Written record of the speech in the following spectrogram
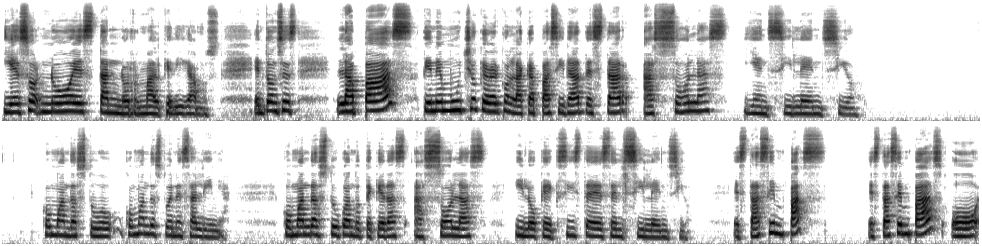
Y eso no es tan normal que digamos. Entonces, la paz tiene mucho que ver con la capacidad de estar a solas y en silencio. ¿Cómo andas tú? ¿Cómo andas tú en esa línea? ¿Cómo andas tú cuando te quedas a solas y lo que existe es el silencio? ¿Estás en paz? ¿Estás en paz o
